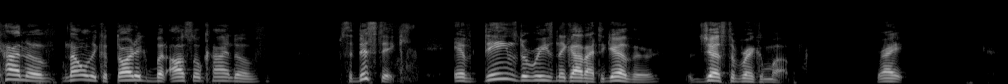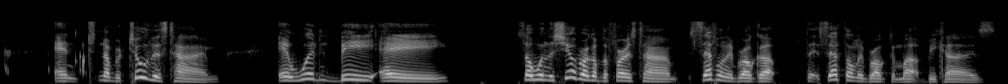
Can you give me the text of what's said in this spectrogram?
kind of not only cathartic but also kind of sadistic if Dean's the reason they got back together just to break them up, right? And t- number two, this time, it wouldn't be a. So when the Shield broke up the first time, Seth only broke up. Seth only broke them up because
